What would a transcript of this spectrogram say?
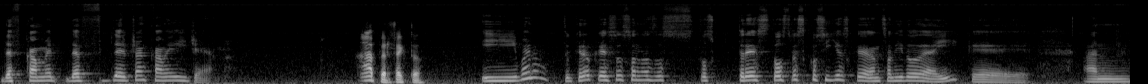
Def, Comed- Def, Def Jam Comedy Jam. Ah, perfecto. Y bueno, creo que esos son las dos, dos, tres, dos, tres cosillas que han salido de ahí que han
